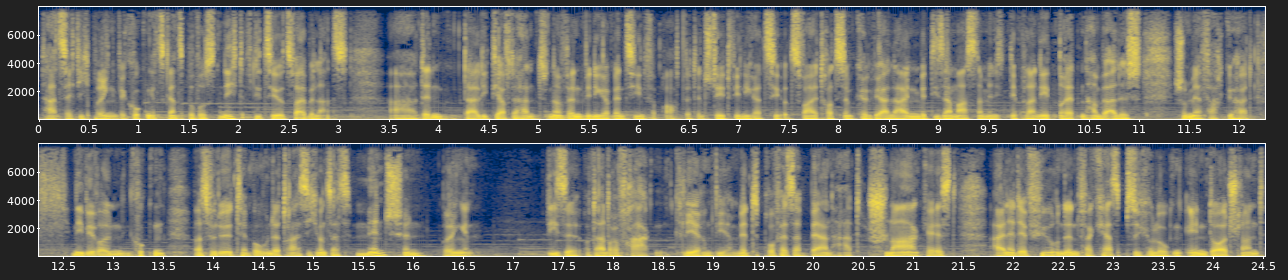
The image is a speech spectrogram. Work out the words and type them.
tatsächlich bringen? Wir gucken jetzt ganz bewusst nicht auf die CO2-Bilanz, äh, denn da liegt ja auf der Hand, ne? wenn weniger Benzin verbraucht wird, entsteht weniger CO2. Trotzdem können wir allein mit dieser Maßnahme nicht den Planeten retten, haben wir alles schon mehrfach gehört. Nee, wir wollen gucken, was würde Tempo 130 uns als Menschen bringen? Diese und andere Fragen klären wir mit Professor Bernhard Schlag. Er ist einer der führenden Verkehrspsychologen in Deutschland.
